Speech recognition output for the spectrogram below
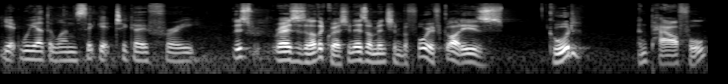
yet we are the ones that get to go free. This raises another question. As I mentioned before, if God is good and powerful,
